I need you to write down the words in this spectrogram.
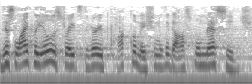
This likely illustrates the very proclamation of the gospel message.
